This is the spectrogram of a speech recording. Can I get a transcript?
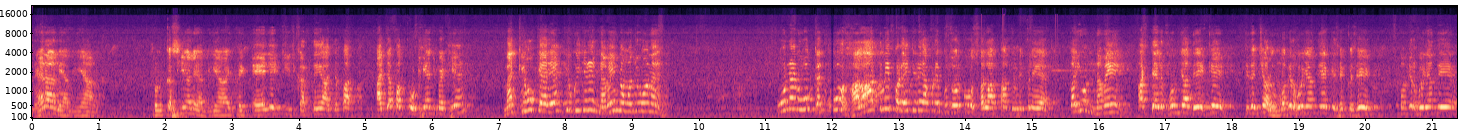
ਨਹਿਰਾਂ ਲਿਆਂਦੀਆਂ ਤੁਹਾਨੂੰ ਕੱਸੀਆਂ ਲਿਆਂਦੀਆਂ, ਇੱਥੇ ਇਹ ਜੇ ਚੀਜ਼ ਕਰਦੇ ਅੱਜ ਆਪਾਂ ਅੱਜ ਆਪਾਂ ਕੋਠੀਆਂ 'ਚ ਬੈਠੇ ਆ। ਮੈਂ ਕਿਉਂ ਕਹਿ ਰਿਹਾ? ਕਿਉਂਕਿ ਜਿਹੜੇ ਨਵੇਂ ਨੌਜਵਾਨ ਹੈ ਉਹਨਾਂ ਨੂੰ ਉਹ ਗੱਲ- ਉਹ ਹਾਲਾਤ ਨਹੀਂ ਪੜੇ, ਜਿਹੜੇ ਆਪਣੇ ਬਜ਼ੁਰਗ ਉਸ ਹਾਲਾਤਾਂ ਤੋਂ ਨਿਕਲੇ ਆ। ਕਈ ਉਹ ਨਵੇਂ ਆ ਟੈਲੀਫੋਨ ਜਾਂ ਦੇਖ ਕੇ ਕਿਤੇ ਝਾੜੂ ਮਗਰ ਹੋ ਜਾਂਦੇ ਆ, ਕਿਸੇ ਕਿਸੇ ਮਗਰ ਹੋ ਜਾਂਦੇ ਆ।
